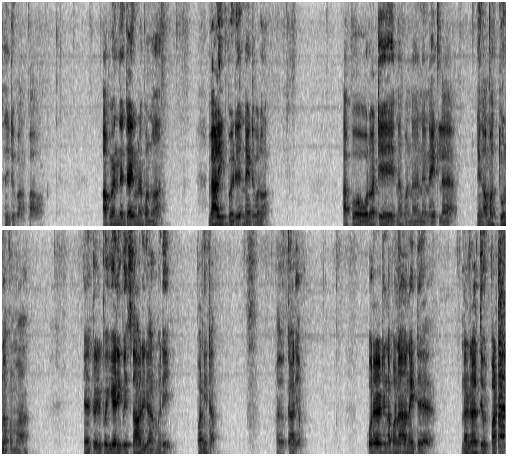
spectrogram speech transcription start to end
செஞ்சுட்டு இருப்பாங்க பாவம். அப்போ இந்த ஜெயகம் என்ன பண்ணுவான்? வேலைக்கு போயிட்டு நைட்டு வருவான். அப்போது ஒரு வாட்டி என்ன பண்ணேன் நைட்டில் எங்கள் அம்மா தூண் அப்புறமா என்னை தூக்கி போய் ஏறி போய் சாடிக்கிற மாதிரி பண்ணிட்டான். அது காரியம். ஒரு வாட்டி என்ன பண்ணால் நைட்டு நடுராத்திரி ஒரு பன்னெண்டு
